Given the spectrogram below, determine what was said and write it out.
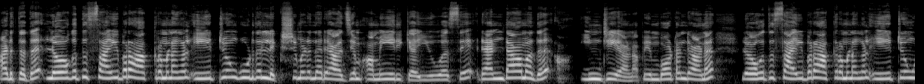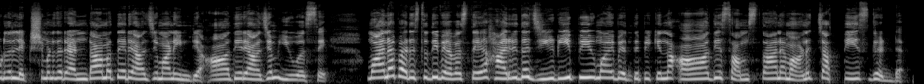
അടുത്തത് ലോകത്ത് സൈബർ ആക്രമണങ്ങൾ ഏറ്റവും കൂടുതൽ ലക്ഷ്യമിടുന്ന രാജ്യം അമേരിക്ക യു എസ് എ രണ്ടാമത് ഇന്ത്യയാണ്. അപ്പോൾ ഇമ്പോർട്ടന്റ് ആണ്. ലോകത്ത് സൈബർ ആക്രമണങ്ങൾ ഏറ്റവും കൂടുതൽ ലക്ഷ്യമിടുന്ന രണ്ടാമത്തെ രാജ്യമാണ് ഇന്ത്യ. ആദ്യ രാജ്യം യു എസ് എ വനപരിസ്ഥിതി വ്യവസ്ഥയെ ഹരിത ജി ഡി പിയുമായി ബന്ധിപ്പിക്കുന്ന ആദ്യ സംസ്ഥാനമാണ് ഛത്തീസ്ഗഡ്.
